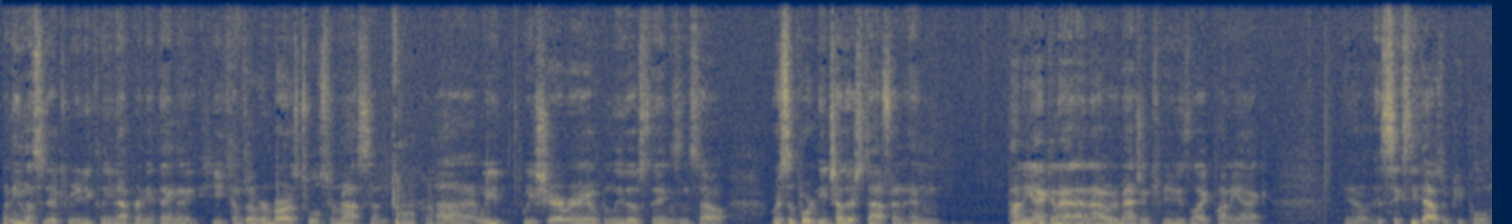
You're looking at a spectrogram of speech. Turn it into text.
when he wants to do a community cleanup or anything, like, he comes over and borrows tools from us, and Oh, okay. uh, and we we share very openly those things, and so we're supporting each other's stuff. And, and Pontiac and I, and I would imagine communities like Pontiac, you know, is sixty thousand people,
